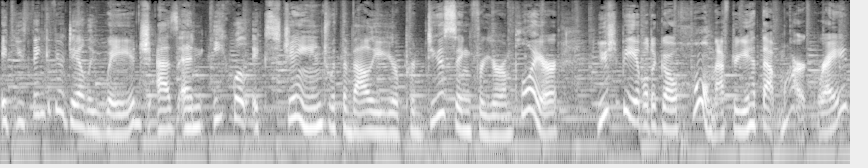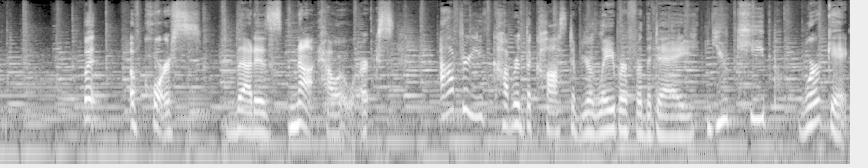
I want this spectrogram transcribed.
If you think of your daily wage as an equal exchange with the value you're producing for your employer, you should be able to go home after you hit that mark, right? But of course, that is not how it works. After you've covered the cost of your labor for the day, you keep working.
